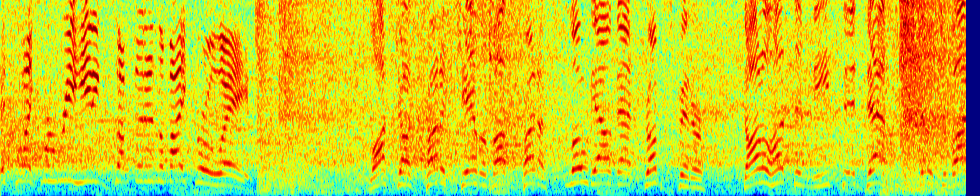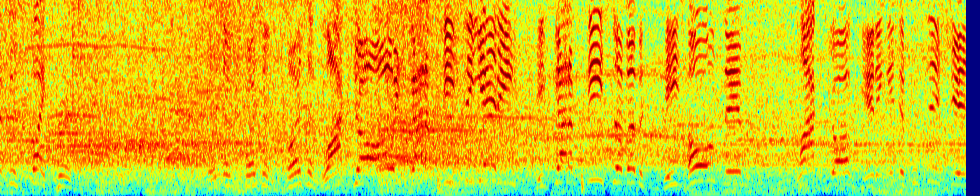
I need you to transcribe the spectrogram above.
It's like we're reheating something in the microwave. Lockjaw's trying to jam him up, trying to slow down that drum spinner. Donald Hutson needs to adapt if he's going to survive this fight, Chris. Push him, push him, push him. Lockjaw, oh, he's got a piece of Yeti. He's got a piece of him. He's holding him. Lockjaw getting into position.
